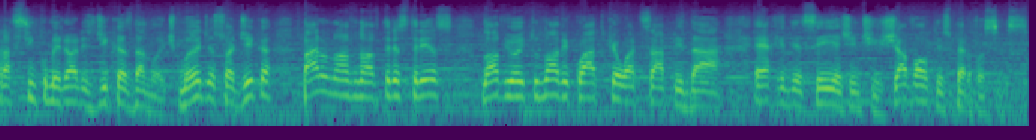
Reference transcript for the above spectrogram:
para cinco melhores dicas da noite. Mande a sua dica para o 9933 9894, que é o WhatsApp da RDC, e a gente já volta e espero vocês.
